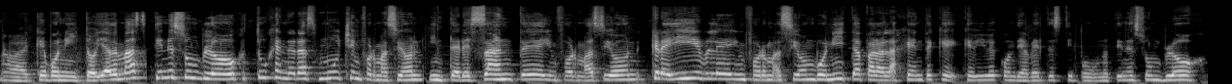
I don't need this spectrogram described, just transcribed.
Ay, qué bonito. Y además tienes un blog, tú generas mucha información interesante, información creíble, información bonita para la gente que, que, vive con diabetes tipo 1. Tienes un blog,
